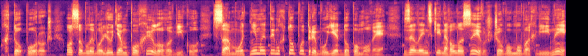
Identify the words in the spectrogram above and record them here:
хто поруч, особливо людям похилого віку, самотнім і тим, хто потребує допомоги. Зеленський наголосив, що в умовах війни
